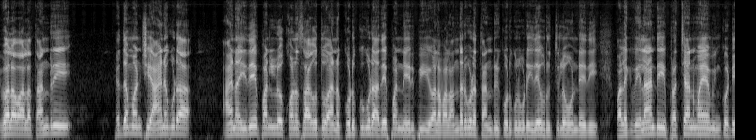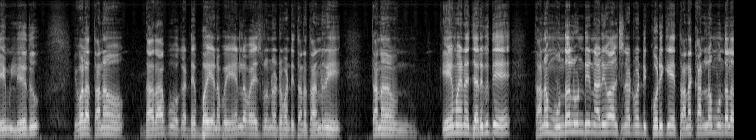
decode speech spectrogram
ఇవాళ వాళ్ళ తండ్రి పెద్ద మనిషి ఆయన కూడా ఆయన ఇదే పనిలో కొనసాగుతూ ఆయన కొడుకు కూడా అదే పని నేర్పి ఇవాళ వాళ్ళందరూ కూడా తండ్రి కొడుకులు కూడా ఇదే వృత్తిలో ఉండేది. వాళ్ళకి ఎలాంటి ప్రత్యామ్నాయం ఇంకోటి ఏం లేదు. ఇవాళ తను దాదాపు ఒక డెబ్భై ఎనభై ఏళ్ళ వయసులో ఉన్నటువంటి తన తండ్రి తన ఏమైనా జరిగితే తన ముందలుండి నడివాల్సినటువంటి కొడుకే తన కండ్ల ముందల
